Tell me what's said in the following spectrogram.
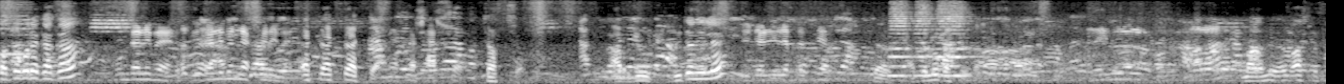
কত করে কাকা? একটা একটা একটা। সাতশো। সাতশো। আর দু- দুইটা নিলে। আচ্ছা, আচ্ছা, লোক আছে না, আমি আসতেছি।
